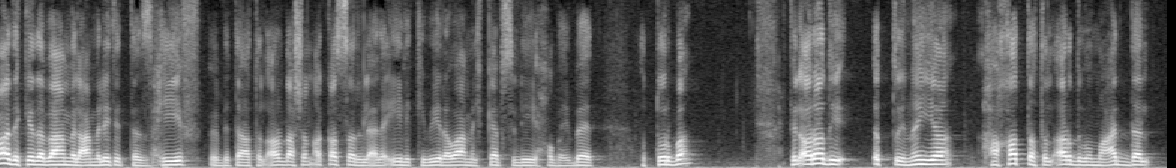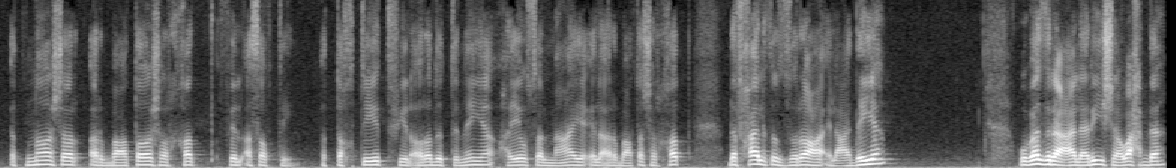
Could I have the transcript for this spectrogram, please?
بعد كده بعمل عملية التزحيف بتاعة الأرض عشان أكسر القلاقيل الكبيرة وأعمل كبس لحبيبات التربة. في الأراضي الطينية هخطط الأرض بمعدل 12 14 خط في الأسابطين التخطيط في الأراضي الطينية هيوصل معايا إلى 14 خط. ده في حالة الزراعة العادية. وبزرع على ريشة واحدة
